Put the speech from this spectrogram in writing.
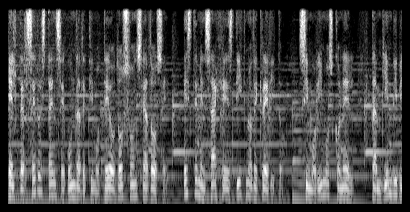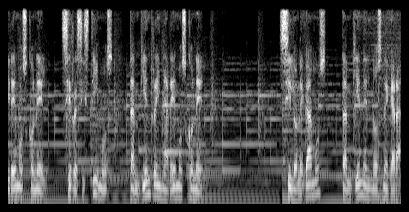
El tercero está en 2 de Timoteo 2:11 a 12, este mensaje es digno de crédito, si morimos con él, también viviremos con él, si resistimos, también reinaremos con él. Si lo negamos, también Él nos negará.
